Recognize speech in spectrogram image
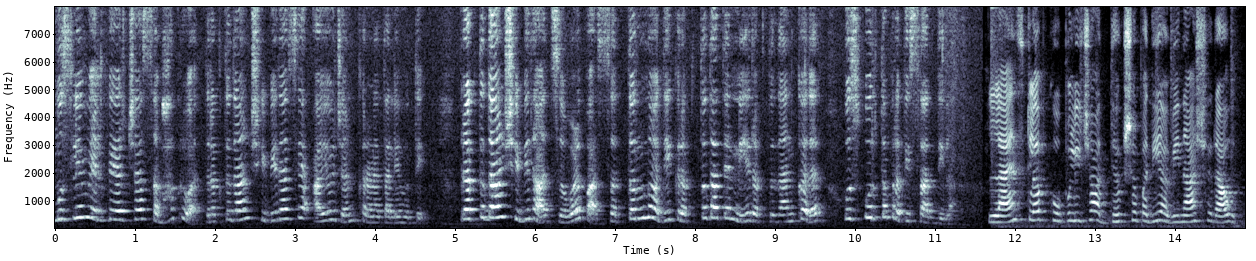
मुस्लिम वेलफेअरच्या सभागृहात रक्तदान शिबिराचे आयोजन करण्यात आले होते. रक्तदान शिबिरात जवळपास सत्तरहून अधिक रक्तदात्यांनी रक्तदान करत उत्स्फूर्त प्रतिसाद दिला. लायन्स क्लब खोपोलीच्या अध्यक्षपदी अविनाश राऊत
